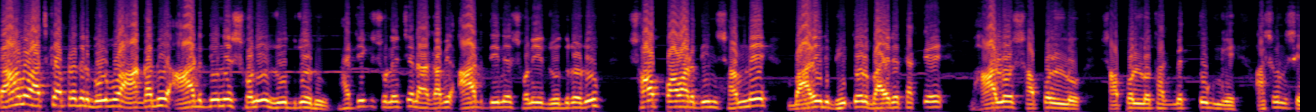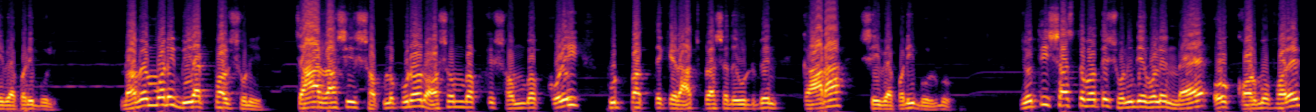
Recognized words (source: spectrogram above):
তাহলে আজকে আপনাদের বলব আগামী আট দিনে শনির রুদ্র রূপ। হ্যাঁ ঠিক শুনেছেন, আগামী আট দিনে শনির রুদ্র রূপ। সব পাওয়ার দিন সামনে, বাড়ির ভিতর বাইরে থাকে ভালো সাফল্য সাফল্য থাকবে তুঙ্গে। আসুন সেই ব্যাপারে বলি। নভেম্বরে বিরাট ফল শনির। চার রাশির স্বপ্ন পূরণ, অসম্ভবকে সম্ভব করেই ফুটপাত থেকে রাজপ্রাসাদে উঠবেন কারা, সেই ব্যাপারেই বলব। জ্যোতিষ শাস্ত্র মতে শনিদেব হলেন ন্যায় ও কর্মফলের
